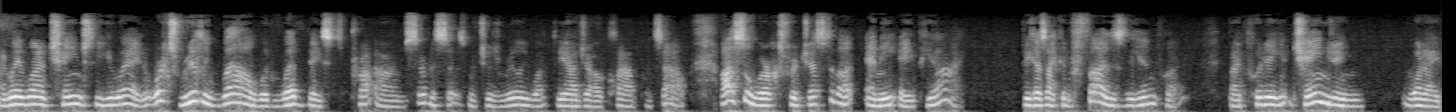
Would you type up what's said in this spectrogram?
I may want to change the UA. And it works really well with web-based um, services, which is really what the Agile Cloud puts out. Also works for just about any API because I can fuzz the input by putting changing what I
